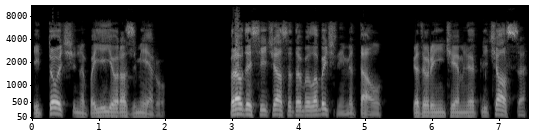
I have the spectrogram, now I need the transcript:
и точно по ее размеру. Правда, сейчас это был обычный металл, который ничем не отличался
